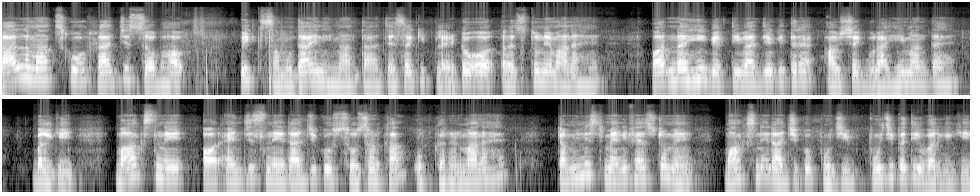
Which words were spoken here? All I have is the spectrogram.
कार्ल मार्क्स को राज्य स्वाभाविक समुदाय नहीं मानता, जैसा कि प्लेटो और अरस्तु ने माना है, और न ही व्यक्तिवादियों की तरह आवश्यक बुराई ही मानता है, बल्कि मार्क्स ने और एंजिल्स ने राज्य को शोषण का उपकरण माना है। कम्युनिस्ट मैनिफेस्टो में मार्क्स ने राज्य को पूंजी, पूंजीपति वर्ग की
